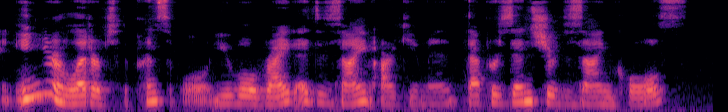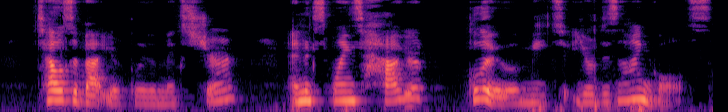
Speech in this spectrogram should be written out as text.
And in your letter to the principal, you will write a design argument that presents your design goals, tells about your glue mixture, and explains how your glue meets your design goals.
